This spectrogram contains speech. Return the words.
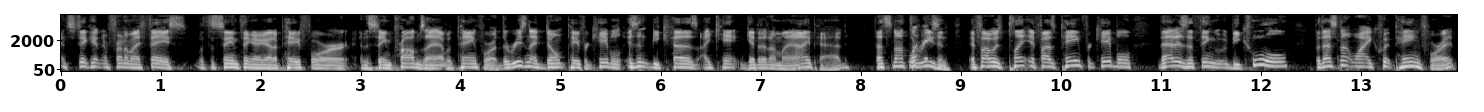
and stick it in front of my face with the same thing I got to pay for and the same problems I have with paying for it. The reason I don't pay for cable isn't because I can't get it on my iPad. That's not the What- reason. If I was playing, if I was paying for cable, that is a thing that would be cool, but that's not why I quit paying for it.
